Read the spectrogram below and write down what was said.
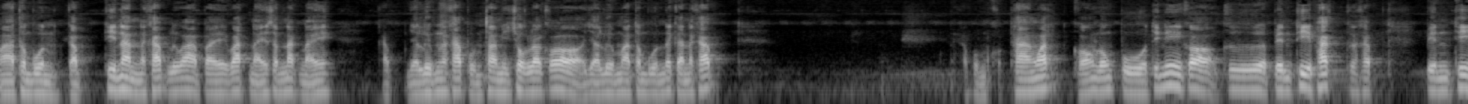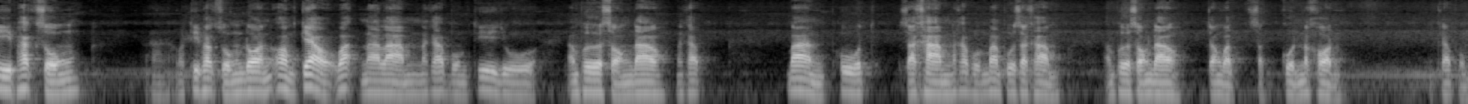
มาทำบุญกับที่นั่นนะครับ หรือว่าไปวัดไหนสำนักไหนครับอย่าลืมนะครับ ผมถ้ามีโชคแล้วก็อย่าลืมมาทำบุญด้วยกันนะครับครับผมทางวัดของหลวงปู่ที่นี่ก็คือเป็นที่พักนะครับ เป็นที่พักสงฆ์ วัดที่พักสงฆ์ดอนอ้อมแก้ววนารามนะครับ ผมที่อยู่อำเภอสองดาวนะครับ บ้านภูสาคามนะครับ ผมบ้านภูสาคามอำเภอสองดาว จังหวัดสกลนครครับผม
